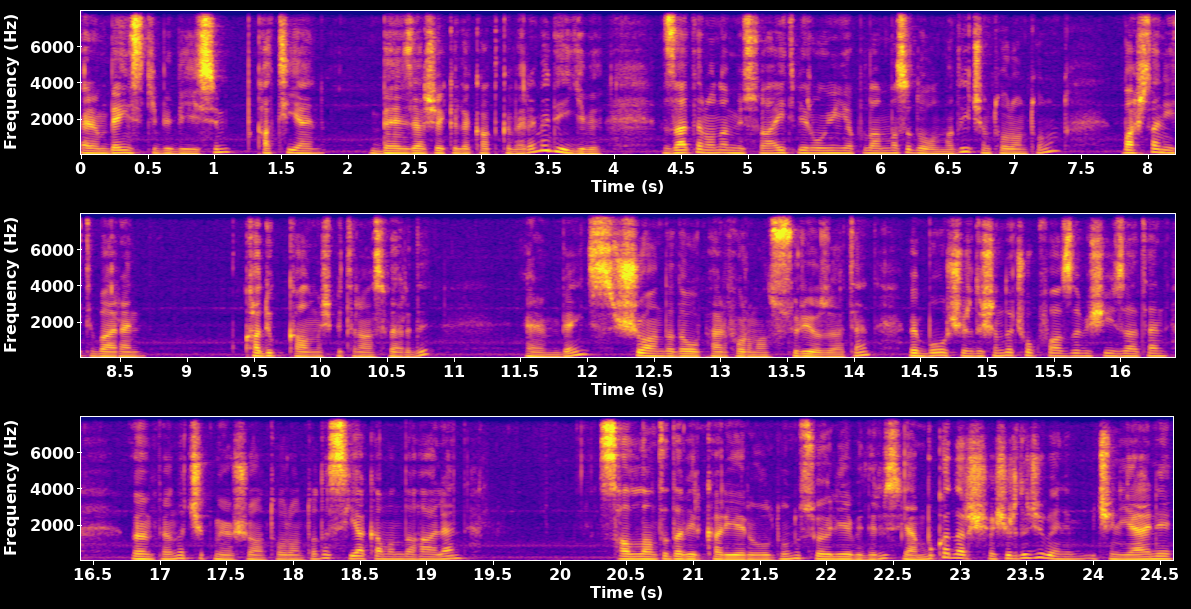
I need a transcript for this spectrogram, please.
Aaron Baines gibi bir isim katiyen benzer şekilde katkı veremediği gibi zaten ona müsait bir oyun yapılanması da olmadığı için Toronto'nun baştan itibaren kadük kalmış bir transferdi. Aaron Baines. Şu anda da o performans sürüyor zaten. Ve Boucher dışında çok fazla bir şey zaten ön plana çıkmıyor şu an Toronto'da. Siakam'ın da halen sallantıda bir kariyeri olduğunu söyleyebiliriz. Yani bu kadar şaşırtıcı benim için. Yani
